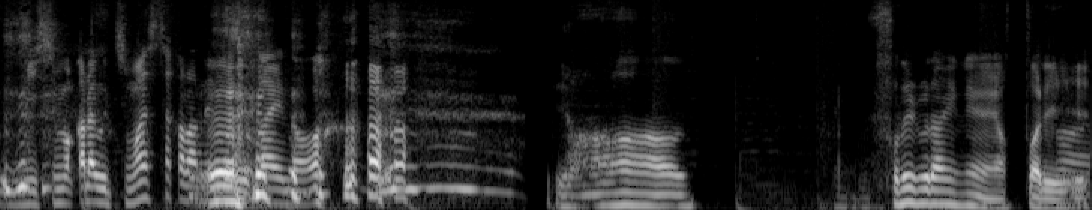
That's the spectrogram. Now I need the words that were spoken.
三島から打ちましたからね、5回の。いやー、それぐらいね、やっぱり、はい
